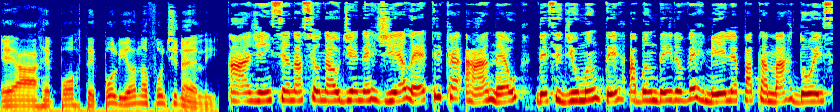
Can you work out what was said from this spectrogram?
é a repórter Poliana Fontinelli. A Agência Nacional de Energia Elétrica, a ANEL, decidiu manter a bandeira vermelha patamar 2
